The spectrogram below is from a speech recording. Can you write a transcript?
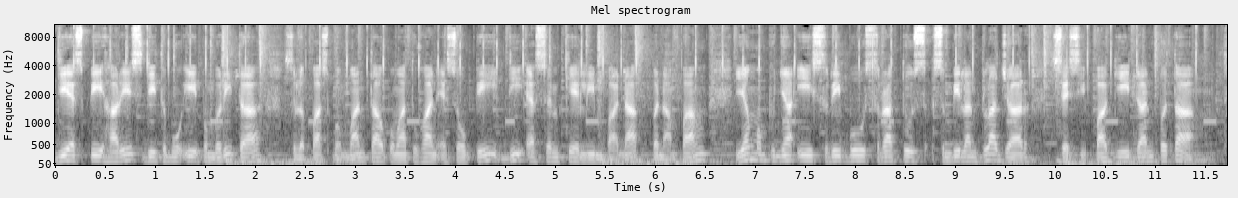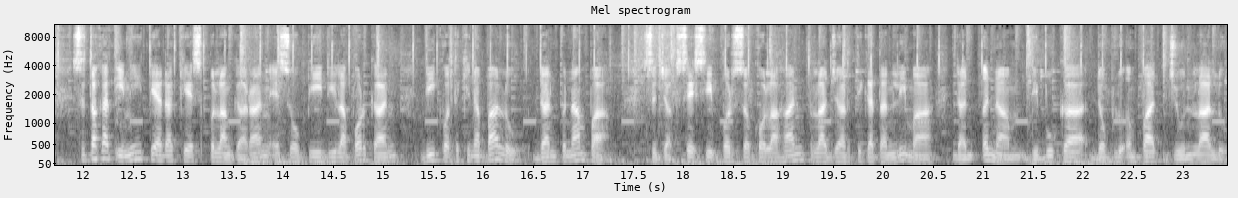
DSP Haris ditemui pemberita selepas memantau pematuhan SOP di SMK Limbanak Penampang yang mempunyai 1,109 pelajar sesi pagi dan petang. Setakat ini, tiada kes pelanggaran SOP dilaporkan di Kota Kinabalu dan Penampang sejak sesi persekolahan pelajar tingkatan 5 dan 6 dibuka 24 Jun lalu.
